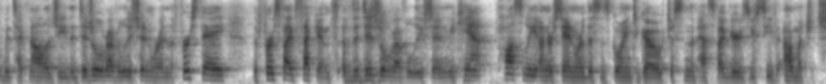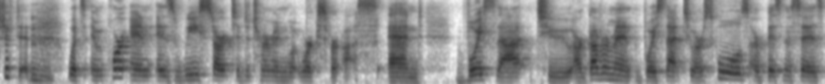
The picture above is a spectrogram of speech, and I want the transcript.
with technology. The digital revolution, we're in the first day, the first five seconds of the digital revolution. We can't possibly understand where this is going to go. Just in the past five years, you see how much it's shifted. Mm-hmm. What's important is we start to determine what works for us and voice that to our government, voice that to our schools, our businesses.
